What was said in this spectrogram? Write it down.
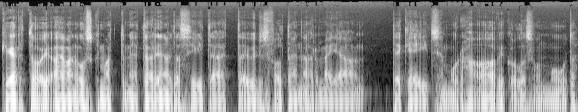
kertoi aivan uskomattomia tarinoita siitä, että Yhdysvaltain armeija on, tekee itsemurhaa aavikolla sun muuta.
